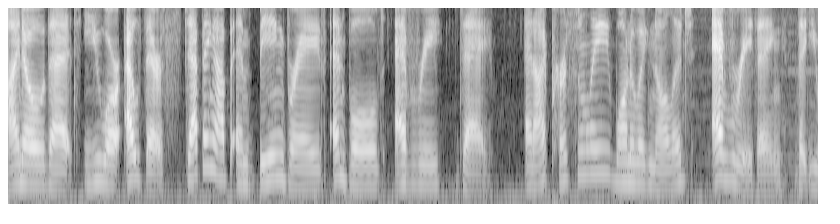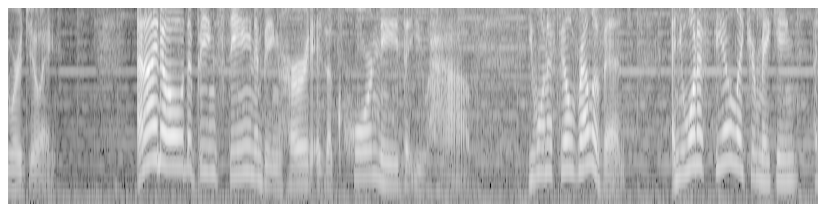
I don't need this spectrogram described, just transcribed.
I know that you are out there stepping up and being brave and bold every day. And I personally want to acknowledge everything that you are doing. And I know that being seen and being heard is a core need that you have. You want to feel relevant and you want to feel like you're making a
